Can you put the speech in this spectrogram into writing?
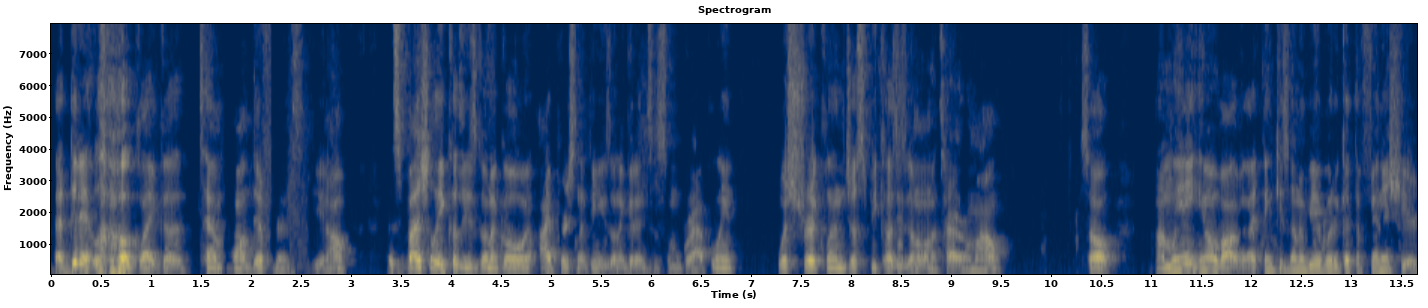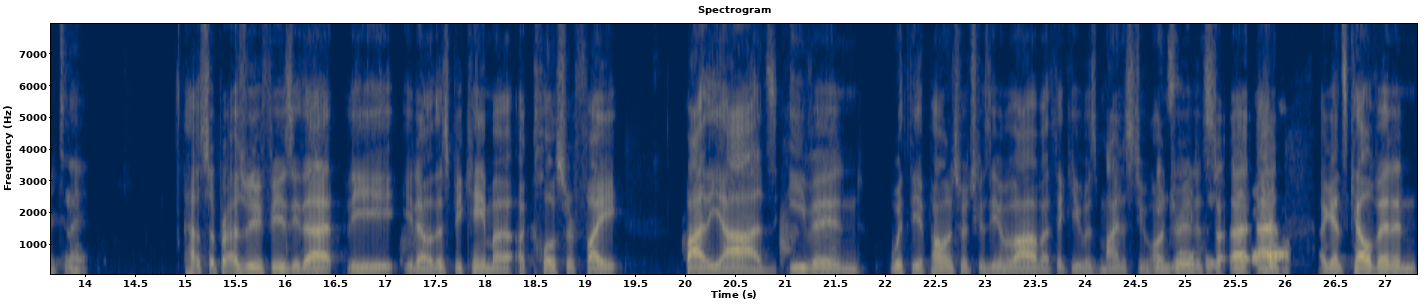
that didn't look like a ten pound difference. You know, especially because he's gonna go. I personally think he's gonna get into some grappling with Strickland just because he's gonna want to tire him out. So I'm leaning Imavov, and I think he's gonna be able to get the finish here tonight how surprised were you, Feezy, that the you know this became a, a closer fight by the odds, even with the opponent switch? Because Imavov, I think he was minus two hundred exactly. Uh, at, yeah. Against Kelvin, and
